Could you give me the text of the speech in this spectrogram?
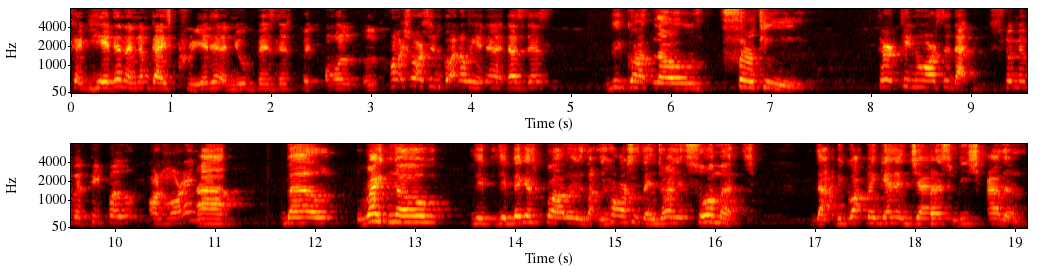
Hayden and them guys created a new business with all. How much horses you got now, Hayden? That does this? We got now thirteen. Thirteen horses that swimming with people on morning. Uh, well, right now, the, the biggest problem is that the horses are enjoying it so much that we got them getting jealous with each other.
